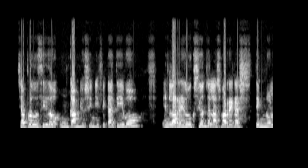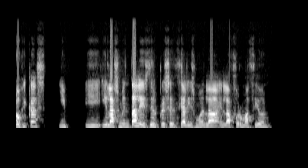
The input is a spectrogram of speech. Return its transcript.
se ha producido un cambio significativo en la reducción de las barreras tecnológicas y y, las mentales del presencialismo en la, en la formación.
